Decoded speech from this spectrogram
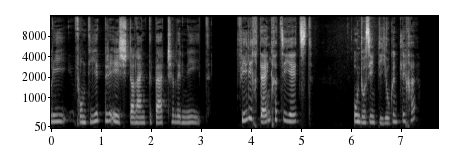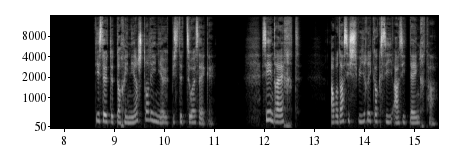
ein fundierter ist. Da lenkt der Bachelor nicht. Vielleicht denken Sie jetzt, und wo sind die Jugendlichen? Die sollten doch in erster Linie etwas dazu sagen. Sie haben recht, aber das ist schwieriger gewesen, als ich gedacht habe.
